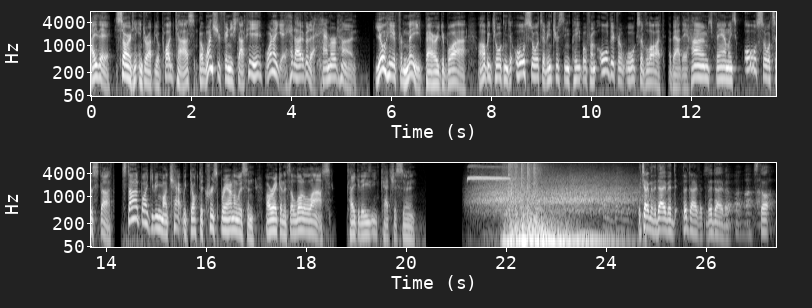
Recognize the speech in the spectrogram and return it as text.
Hey there, sorry to interrupt your podcast, but once you've finished up here, why don't you head over to Hammer at Home? You'll hear from me, Barry Du Bois. I'll be talking to all sorts of interesting people from all different walks of life about their homes, families, all sorts of stuff. Start by giving my chat with Dr. Chris Brown a listen. I reckon it's a lot of laughs. Take it easy, catch you soon. We're chatting with the David. The David. The David. Stop.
